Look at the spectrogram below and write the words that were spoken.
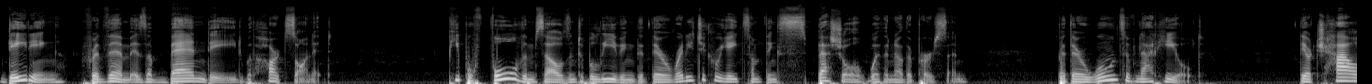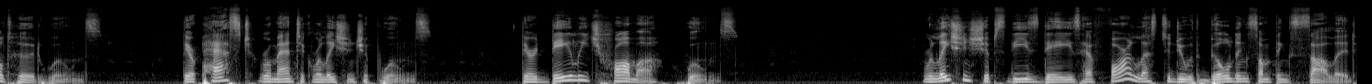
dating for them is a band aid with hearts on it. People fool themselves into believing that they're ready to create something special with another person, but their wounds have not healed. They're childhood wounds. They're past romantic relationship wounds. They're daily trauma wounds. Relationships these days have far less to do with building something solid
